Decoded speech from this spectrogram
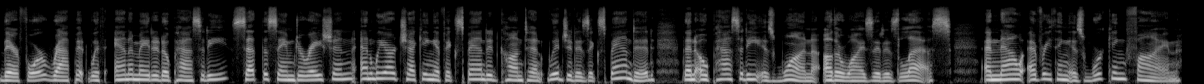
Therefore, wrap it with animated opacity, set the same duration, and we are checking if expanded content widget is expanded, then opacity is 1, otherwise it is less. And now everything is working fine.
